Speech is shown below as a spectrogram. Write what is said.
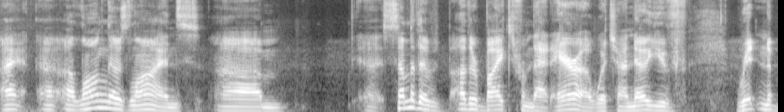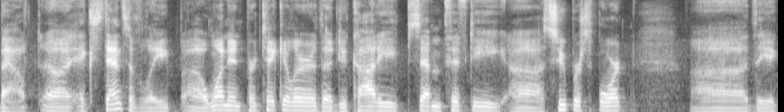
I, uh, along those lines, um, uh, some of the other bikes from that era, which I know you've written about uh, extensively. Uh, one in particular, the Ducati 750 uh, Super Sport. Uh, the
